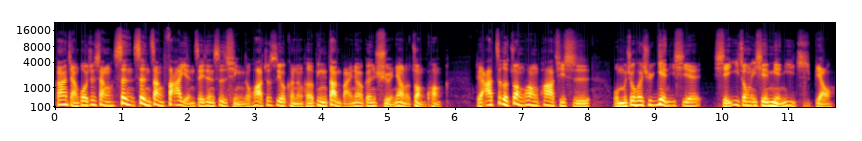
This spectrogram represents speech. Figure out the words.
刚刚讲过，就像肾肾脏发炎这件事情的话，就是有可能合并蛋白尿跟血尿的状况。对啊，这个状况的话，其实我们就会去验一些血液中的一些免疫指标，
